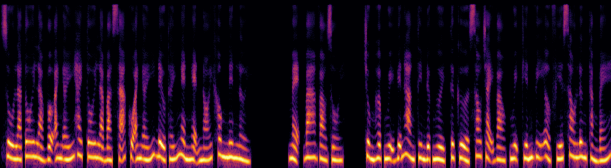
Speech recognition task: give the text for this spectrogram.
dù là tôi là vợ anh ấy hay tôi là bà xã của anh ấy đều thấy nghèn nghẹn nói không nên lời. Mẹ ba vào rồi. Trùng hợp Ngụy Viễn Hàng tìm được người từ cửa sau chạy vào, Ngụy Kiến Vĩ ở phía sau lưng thằng bé.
